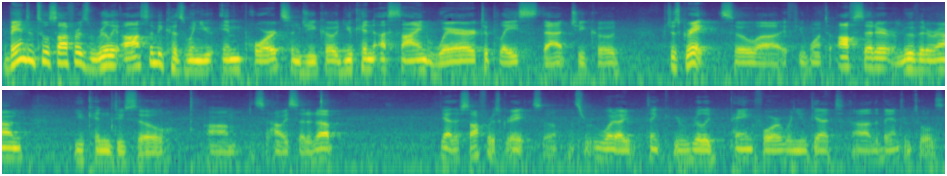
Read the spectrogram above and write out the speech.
The Bantam tool software is really awesome because when you import some G-code, you can assign where to place that G-code which is great. So uh, if you want to offset it or move it around, you can do so. Um, this is how I set it up. Yeah, their software is great. So that's what I think you're really paying for when you get uh, the Bantam tools.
